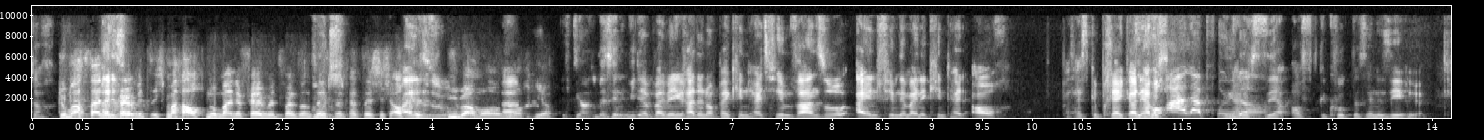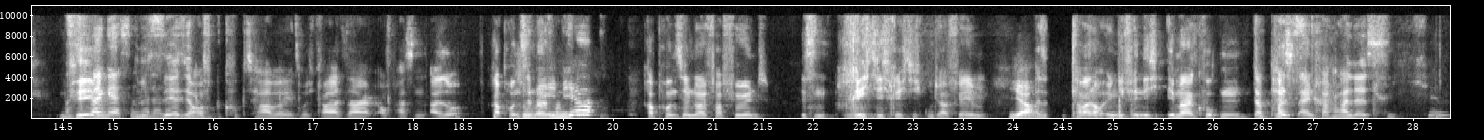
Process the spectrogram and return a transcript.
Doch. Du machst deine Also. Favorites, ich mache auch nur meine Favorites, weil sonst säßen wir tatsächlich auch Also. bis übermorgen Ähm, noch hier. Ich gehe auch so ein bisschen wieder, weil wir gerade noch bei Kindheitsfilmen waren, so ein Film, der meine Kindheit auch, was heißt geprägt, hat. Den habe ich, den habe ich sehr oft geguckt, das ist ja eine Serie. Ein Hast Film, vergessen, den ich sehr, sehr oft geguckt habe. Jetzt muss ich gerade sagen, aufpassen. Also, Rapunzel neu, verföhnt, Rapunzel neu verföhnt ist ein richtig, richtig guter Film. Ja. Also, kann man auch irgendwie, finde ich, immer gucken. Da Du passt einfach kein alles. Grieche.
